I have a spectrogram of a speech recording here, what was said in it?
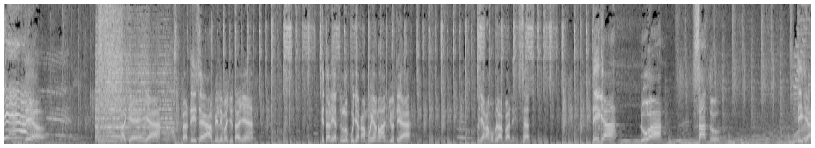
Deal. Deal. Oke ya. Berarti saya ambil 5 jutanya. Kita lihat dulu punya kamu yang lanjut ya. Punya kamu berapa nih? Set. Tiga, dua, satu. Tiga.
